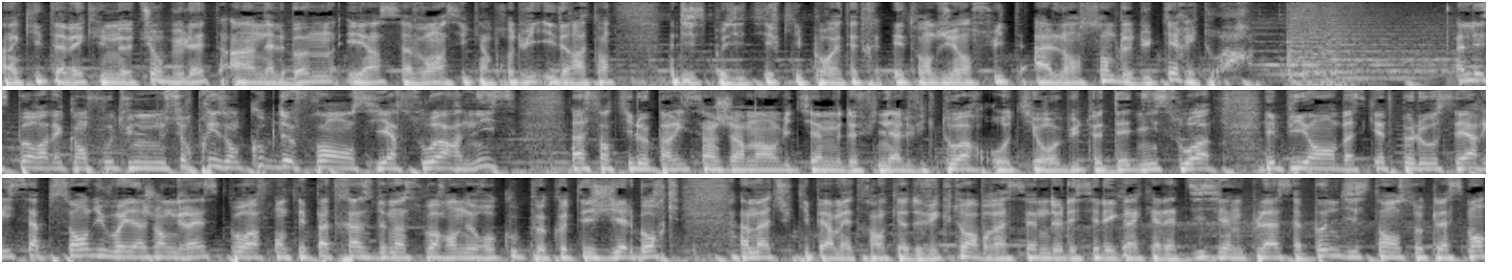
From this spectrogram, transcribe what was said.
Un kit avec une turbulette, un album et un savon ainsi qu'un produit hydratant. Dispositif qui pourrait être étendu ensuite à l'ensemble du territoire. Les sports avec en foot, une surprise en Coupe de France. Hier soir, Nice a sorti le Paris Saint-Germain en huitième de finale victoire au tir au but des Niçois. Et puis en basket pelote, c'est Harris absent du voyage en Grèce pour affronter Patras demain soir en Eurocoupe côté Gielbourg. Un match qui permettra en cas de victoire Brassen de laisser les Grecs à la dixième place à bonne distance au classement.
